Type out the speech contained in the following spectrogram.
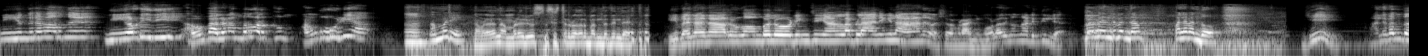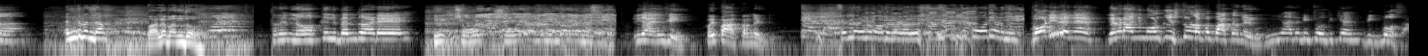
നീ എന്തിനാ പറഞ്ഞേ നീ അവിടെ ഇരി. അവൻ പല നമ്പർ വർക്കും അവൻ കോഴിയാ. നമ്മുടെ നമ്മുടെ നമ്മുടെ ഒരു സിസ്റ്റർ ബ്രദർ ബന്ധത്തിന്റെ. ഇവൻ അനാറ് കോമ്പോ ലോഡിങ് ചെയ്യാനുള്ള പ്ലാനിങ്ങിലാണ് പക്ഷെ നമ്മുടെ അനുമോൾ അതിനൊന്നും അടുത്തില്ല. എന്ത് ബന്ധം? പല ബന്ധോ? ഏ മലബന്ധാ എന്ത് ബന്ധം? പല ബന്ധോ? ഇത്രയും ലോക്കൽ ബന്ധമാടേ ഈ ഷോ ഷോ ഒരു കാര്യം ചെയ്യ്. പോയി പാത്രം കഴുകും. ബോഡി തന്നെ. ഞങ്ങളുടെ അനുമോൾക്ക് ഇഷ്ടമുള്ളപ്പോ പാത്രം കഴുകും. നീ ആരടി ചോദിക്കാൻ? ബിഗ് ബോസാ.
